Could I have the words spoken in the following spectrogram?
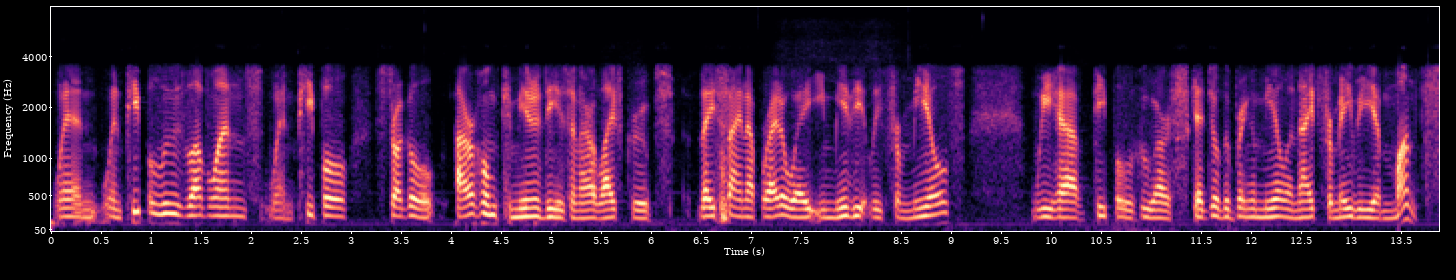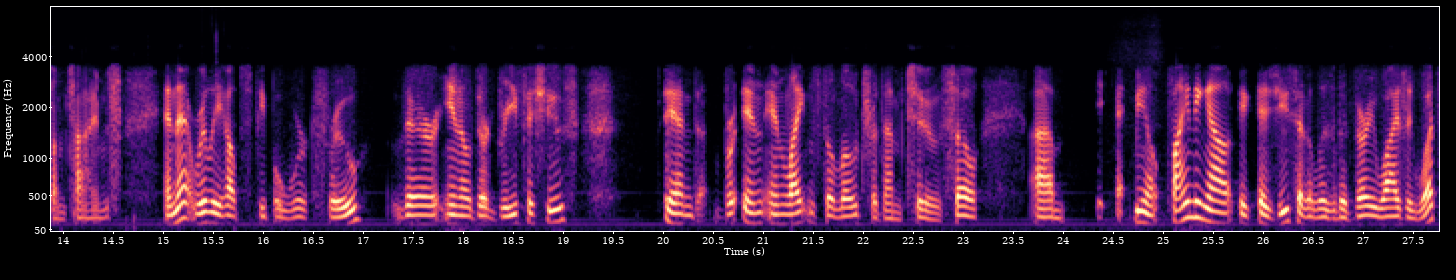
when when people lose loved ones, when people struggle, our home communities and our life groups, they sign up right away immediately for meals. We have people who are scheduled to bring a meal a night for maybe a month sometimes, and that really helps people work through their you know their grief issues and, and enlightens the load for them too. So, um, you know, finding out, as you said, Elizabeth, very wisely, what's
